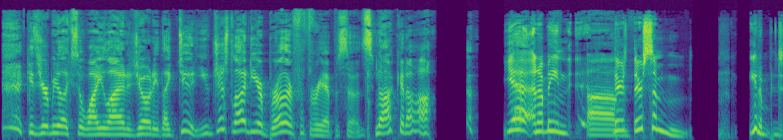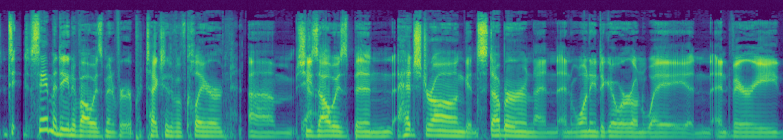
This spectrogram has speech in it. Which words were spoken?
Because you're gonna be like, so why you lying to Jody? Like, dude, you just lied to your brother for three episodes. Knock it off. yeah, and I mean, Um, there's there's some you know D- D- Sam and Dean have always been very protective of Claire. Um, she's always been headstrong and stubborn and, and wanting to go her own way and and very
